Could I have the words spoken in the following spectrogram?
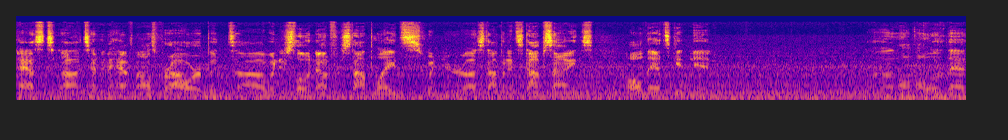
past uh, 10 and a half miles per hour. But uh, when you're slowing down for stoplights, when you're stopping at stop signs, all that's getting in. all of that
